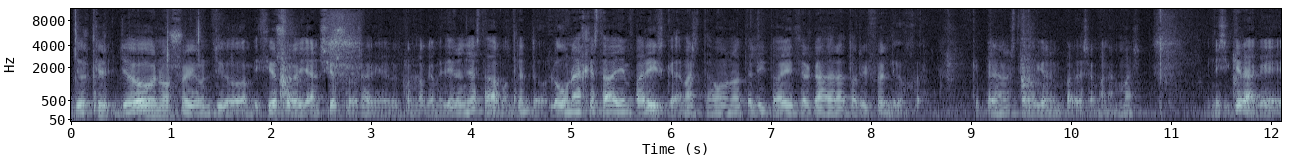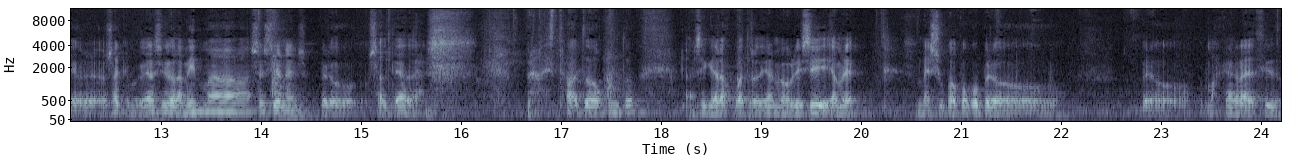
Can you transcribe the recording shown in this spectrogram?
yo es que yo no soy un tío ambicioso y ansioso, o sea que con lo que me dieron ya estaba contento. Luego una vez que estaba ahí en París, que además estaba en un hotelito ahí cerca de la Torre Eiffel, digo, joder, qué pena no estar aquí en un par de semanas más. Ni siquiera que, o sea, que me hubiera sido las mismas sesiones, pero salteadas. Pero estaba todo junto, así que a los cuatro días me volví. Sí, hombre, me supo a poco, pero, pero más que agradecido.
